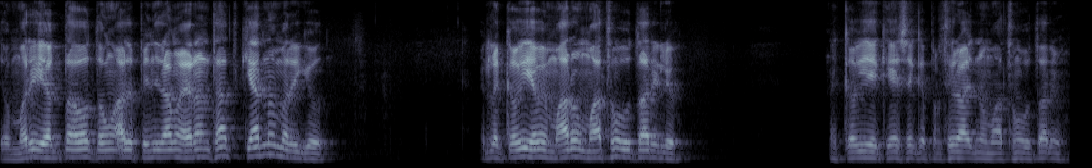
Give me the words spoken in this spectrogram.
જો મરી શકતા હો તો હું આજે પિંજરામાં હેરાન થાત ક્યારનો મરી ગયો એટલે કવિ હવે મારું માથું ઉતારી લ્યો. અને કવિએ કહે છે કે પૃથ્વીરાજનું માથું ઉતાર્યું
